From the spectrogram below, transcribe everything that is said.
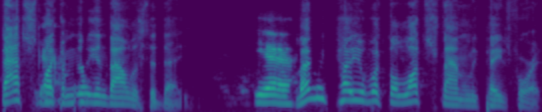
That's Yeah. like a million dollars today. Yeah. Let me tell you what the Lutz family pays for it.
